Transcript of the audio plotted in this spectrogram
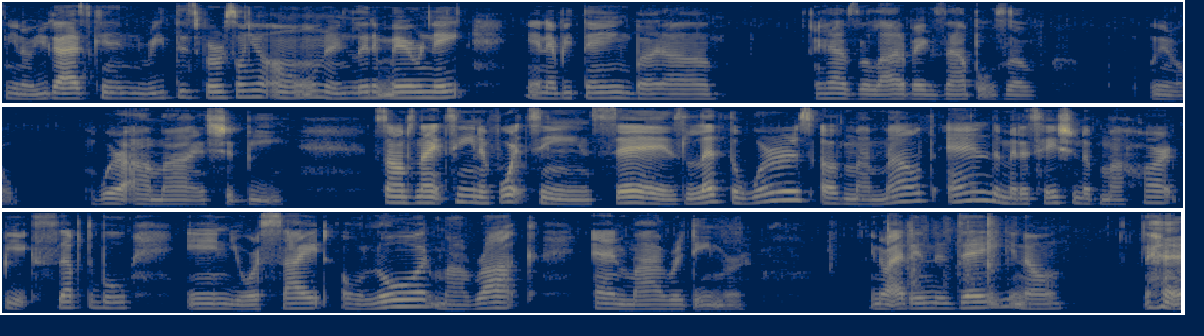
you know, you guys can read this verse on your own and let it marinate and everything, but uh, it has a lot of examples of, you know, where our minds should be. Psalms 19 and 14 says, Let the words of my mouth and the meditation of my heart be acceptable in your sight, O Lord, my rock and my redeemer. You know, at the end of the day, you know,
